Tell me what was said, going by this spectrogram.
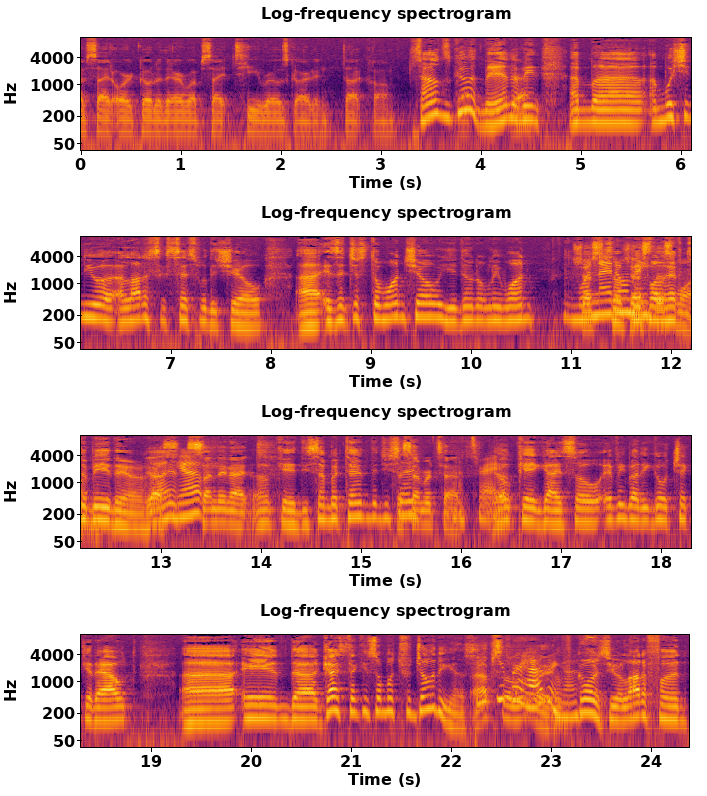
website or go to their website, trosegarden.com. Sounds good, man. I mean, I'm uh, I'm wishing you a, a lot of success with the show. Uh, is it just the one show? You doing only one? One night so only. people this have to be there. Yes, right? Yep. Sunday night, Okay, December 10th. Did you say? December 10th. That's right. Yep. Okay, guys. So everybody, go check it out. Uh, and uh, guys, thank you so much for joining us. Thank you for Absolutely. having Of us. course, you're a lot of fun.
